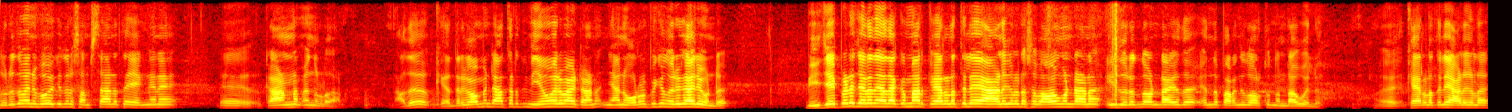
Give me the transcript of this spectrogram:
ദുരിതമനുഭവിക്കുന്ന ഒരു സംസ്ഥാനത്തെ എങ്ങനെ കാണണം എന്നുള്ളതാണ്. അത് കേന്ദ്ര ഗവൺമെന്റ് അത്തരത്തിൽ നിയമപരമായിട്ടാണ്. ഞാൻ ഓർമ്മിപ്പിക്കുന്ന ഒരു കാര്യമുണ്ട്. ബി ജെ പിയുടെ ചില നേതാക്കന്മാർ കേരളത്തിലെ ആളുകളുടെ സ്വഭാവം കൊണ്ടാണ് ഈ ദുരന്തം ഉണ്ടായത് എന്ന് പറഞ്ഞു തോർക്കുന്നുണ്ടാവുമല്ലോ കേരളത്തിലെ ആളുകൾ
